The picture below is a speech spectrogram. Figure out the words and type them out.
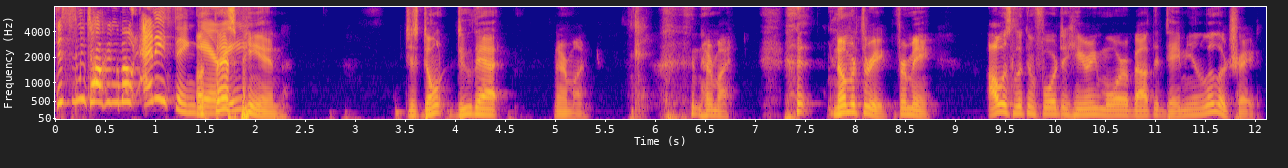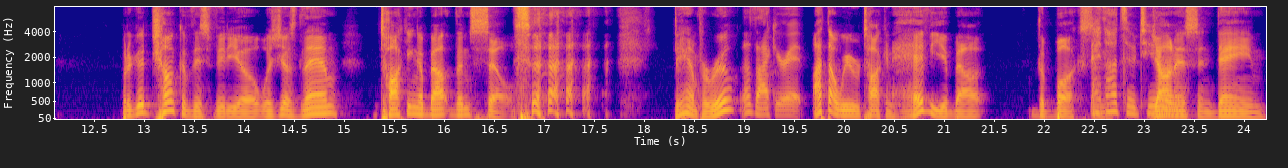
This is me talking about anything, A Gary. thespian. Just don't do that. Never mind. Never mind. Number three for me. I was looking forward to hearing more about the Damian Lillard trade, but a good chunk of this video was just them talking about themselves. Damn, for real? That's accurate. I thought we were talking heavy about the Bucks. I thought so too. Giannis and Dame.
